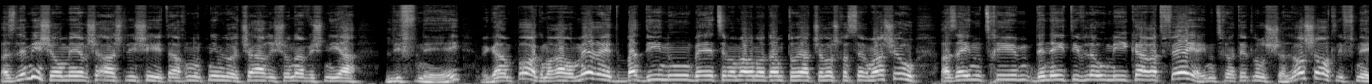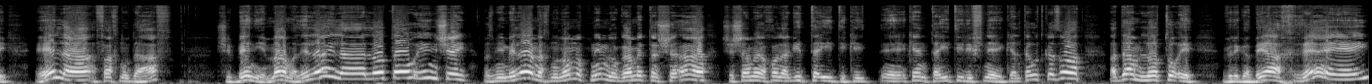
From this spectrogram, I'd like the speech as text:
אז למי שאומר שעה שלישית, אנחנו נותנים לו את שעה ראשונה ושנייה לפני, וגם פה הגמרא אומרת, בדין הוא בעצם אמרנו אדם טועה עד שלוש חסר משהו, אז היינו צריכים דנייטיב להו מעיקר התפי, היינו צריכים לתת לו שלוש שעות לפני, אלא הפכנו דף. שבין יממה ללילה לא טעו אינשי. אז ממילא אנחנו לא נותנים לו גם את השעה ששם הוא יכול להגיד טעיתי, כי, אה, כן, טעיתי לפני, כי על טעות כזאת אדם לא טועה. ולגבי האחרי,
